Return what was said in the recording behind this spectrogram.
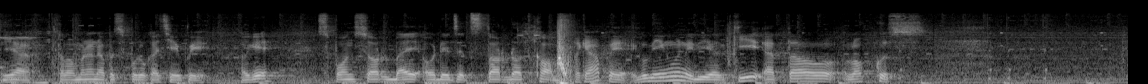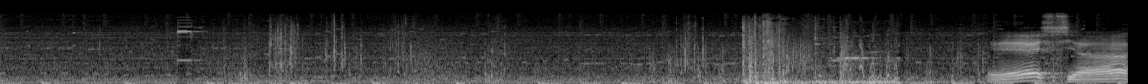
Iya, kalau menang dapat 10 KCP. Oke. Sponsored by odzstore.com. Pakai apa ya? Gue bingung nih key atau locus. Yes ya.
